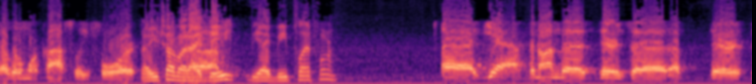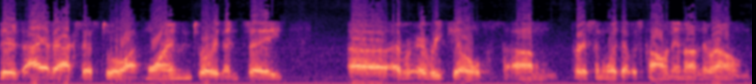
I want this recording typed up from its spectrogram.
a little more costly for. Are you talking about um, IB, the IB platform? Uh, yeah, but on the there's a, a there there's I have access to a lot more inventory than say uh, a, a retail um, person would that was calling in on their own.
